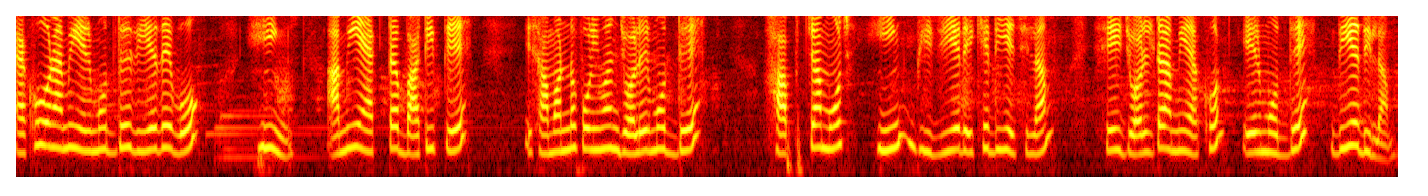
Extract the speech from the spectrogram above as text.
এখন আমি এর মধ্যে দিয়ে দেব হিং। আমি একটা বাটিতে সামান্য পরিমাণ জলের মধ্যে হাফ চামচ হিং ভিজিয়ে রেখে দিয়েছিলাম। সেই জলটা আমি এখন এর মধ্যে দিয়ে দিলাম।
